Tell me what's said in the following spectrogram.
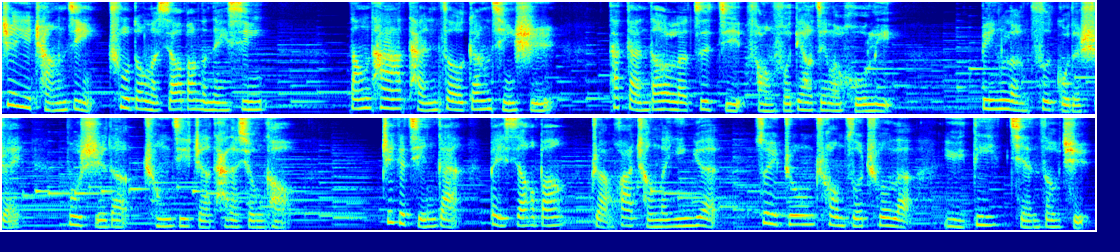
这一场景触动了肖邦的内心。当他弹奏钢琴时，他感到了自己仿佛掉进了湖里，冰冷刺骨的水不时地冲击着他的胸口。这个情感被肖邦转化成了音乐，最终创作出了《雨滴前奏曲》。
